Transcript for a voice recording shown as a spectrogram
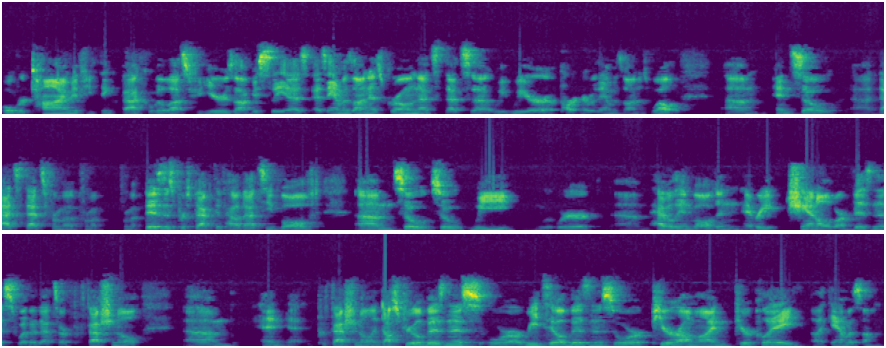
over time if you think back over the last few years obviously as as amazon has grown that's that's uh, we, we are a partner with amazon as well. Um, and so uh, that's that's from a from a from a business perspective how that's evolved. Um, so so we we're um, heavily involved in every channel of our business, whether that's our professional um, and professional industrial business or our retail business or pure online pure play like Amazon.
